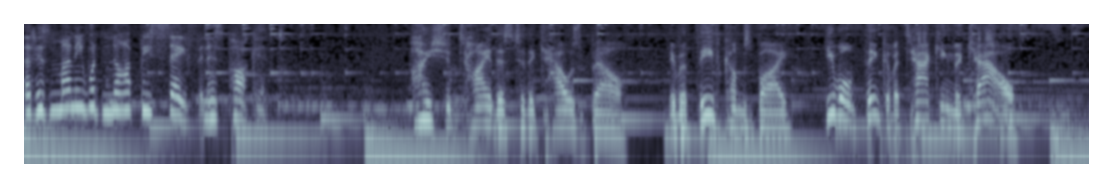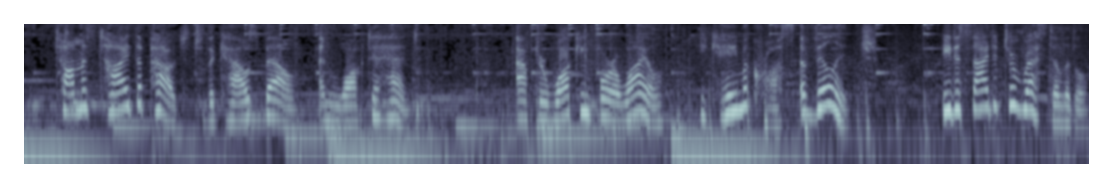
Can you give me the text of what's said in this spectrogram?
that his money would not be safe in his pocket. I should tie this to the cow's bell. If a thief comes by, he won't think of attacking the cow. Thomas tied the pouch to the cow's bell and walked ahead. After walking for a while, he came across a village. He decided to rest a little.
